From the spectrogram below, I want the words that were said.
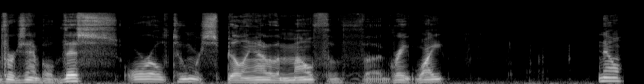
For example, this oral tumor spilling out of the mouth of uh, great white. Now,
